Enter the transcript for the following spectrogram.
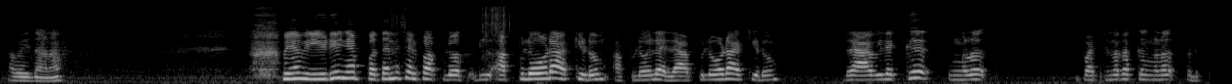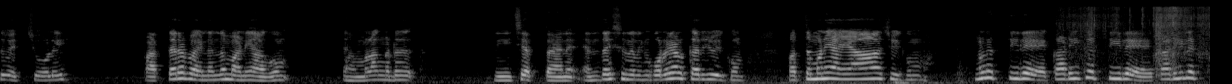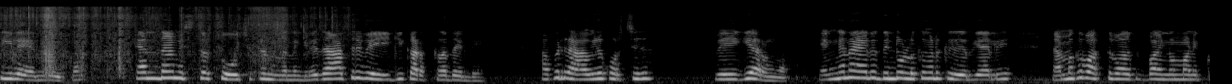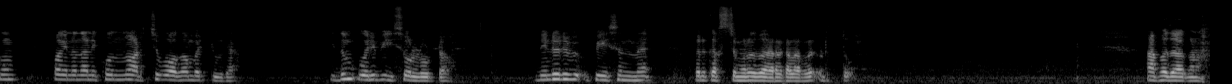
അപ്പോൾ ഇതാണ്. അപ്പോൾ ഞാൻ വീഡിയോ ഞാൻ ഇപ്പം തന്നെ ചിലപ്പോൾ അപ്ലോഡ് അപ്ലോഡ് ആക്കിയിടും. അപ്ലോഡല്ല അപ്ലോഡ് ആക്കിയിടും. രാവിലേക്ക് നിങ്ങൾ പറ്റണതൊക്കെ നിങ്ങൾ എടുത്ത് വെച്ചോളി. പത്തര പതിനൊന്ന് മണിയാകും. നമ്മളങ്ങോട്ട് നീച്ചെത്താൻ. എന്താ നിങ്ങൾ കുറേ ആൾക്കാർ ചോദിക്കും. പത്ത് മണി ആയാ ചോദിക്കും. നിങ്ങൾ എത്തിയില്ലേ കടിക്ക് എത്തിയില്ലേ കടിയിലെത്തിയില്ലേ എന്ന് ചോദിക്കും. എന്താ മിസ്റ്റർ ചോദിച്ചിട്ടുണ്ടെന്നുണ്ടെങ്കിൽ രാത്രി വൈകി കിടക്കണതല്ലേ. അപ്പോൾ രാവിലെ കുറച്ച് വൈകി ഇറങ്ങും. എങ്ങനെയായാലും ഇതിന്റെ ഉള്ളിൽ ഇങ്ങോട്ട് കയറിയാൽ നമുക്ക് പത്ത് പതിനൊന്ന് മണിക്കും പതിനൊന്ന് മണിക്കും ഒന്നും അടച്ചു പോകാൻ പറ്റൂല. ഇതും ഒരു പീസേ ഉള്ളൂ കേട്ടോ ഇതിന്റെ ഒരു പീസ് ഇന്ന് ഒരു കസ്റ്റമർ വേറെ കളർ എടുത്തു. അപ്പോൾ ഇതാക്കണം.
